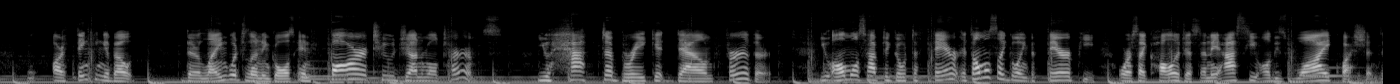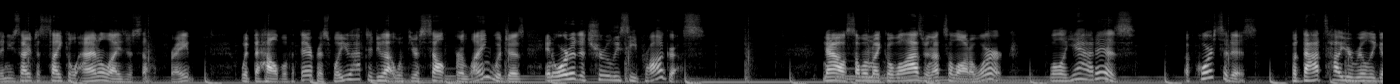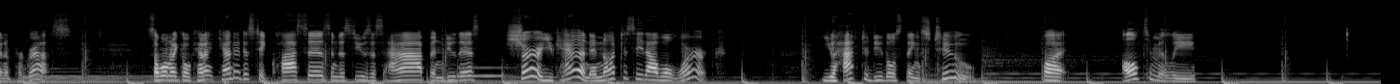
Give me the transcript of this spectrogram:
are thinking about their language learning goals in far too general terms. You have to break it down further you almost have to go to therapy. It's almost like going to therapy or a psychologist and they ask you all these why questions and you start to psychoanalyze yourself, right? With the help of a therapist. Well, you have to do that with yourself for languages in order to truly see progress. Now, someone might go, Well, Azrin, that's a lot of work. Well, yeah, it is. Of course it is. But that's how you're really going to progress. Someone might go, Can I, can't I just take classes and just use this app and do this? Sure, you can. And not to say that won't work. You have to do those things too. But ultimately,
